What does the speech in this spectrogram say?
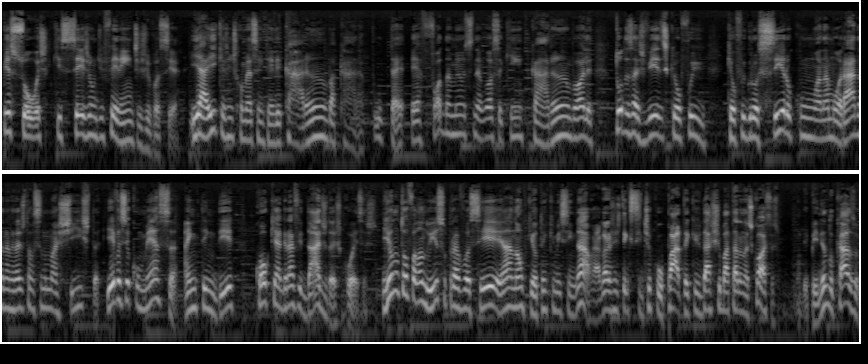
pessoas que sejam diferentes de você. E aí que a gente começa a entender, caramba, cara, puta, é, é foda mesmo esse negócio aqui, hein? Caramba, olha, todas as vezes que eu fui que eu fui grosseiro com a namorada, na verdade eu estava sendo machista. E aí você começa a entender qual que é a gravidade das coisas. E eu não estou falando isso para você, ah não, porque eu tenho que me sentir, não, agora a gente tem que se sentir culpado, tem que dar chibatada nas costas. Dependendo do caso,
